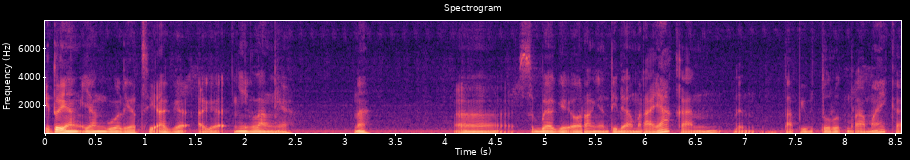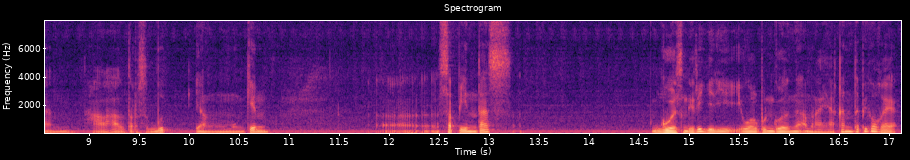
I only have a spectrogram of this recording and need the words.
Itu yang yang gue lihat sih agak agak ngilang ya uh, sebagai orang yang tidak merayakan dan tapi turut meramaikan hal-hal tersebut yang mungkin uh, sepintas gue sendiri jadi walaupun gue nggak merayakan tapi kok kayak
